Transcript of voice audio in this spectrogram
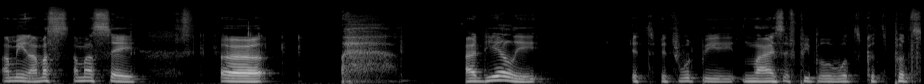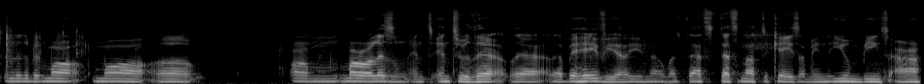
I mean, I must, I must say, uh, ideally, it it would be nice if people would could put a little bit more more uh, um, moralism in, into their, their their behavior, you know. But that's that's not the case. I mean, the human beings are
